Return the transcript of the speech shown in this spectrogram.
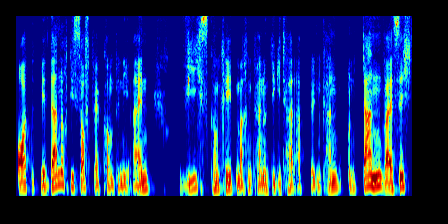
ordnet mir dann noch die Software Company ein, wie ich es konkret machen kann und digital abbilden kann. Und dann weiß ich,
